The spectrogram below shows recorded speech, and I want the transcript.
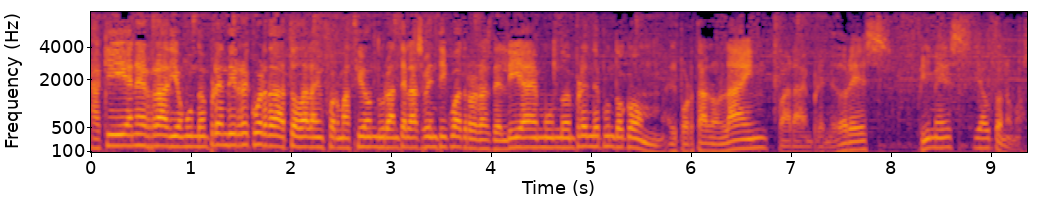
aquí en el Radio Mundo Emprende y recuerda toda la información durante las 24 horas del día en mundoemprende.com, el portal online para emprendedores, pymes y autónomos.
